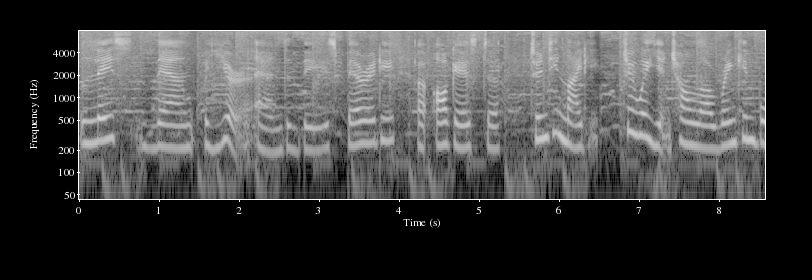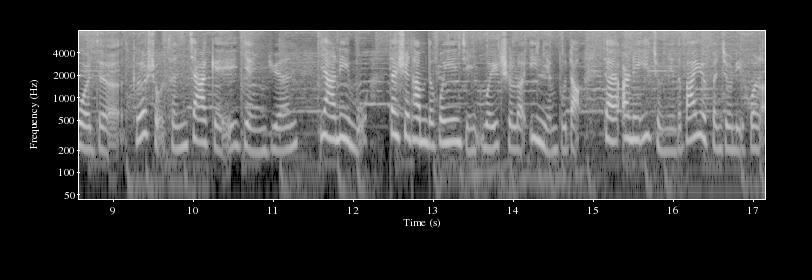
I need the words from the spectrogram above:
less than a year and they separated uh, August Twenty Ninety，这位演唱了《Ranking Board》的歌手曾嫁给演员亚利姆，但是他们的婚姻仅维持了一年不到，在二零一九年的八月份就离婚了。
